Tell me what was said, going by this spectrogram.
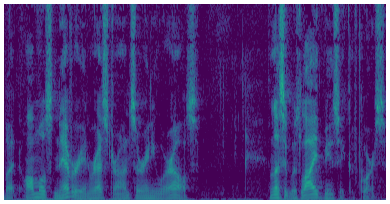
but almost never in restaurants or anywhere else. Unless it was live music, of course.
